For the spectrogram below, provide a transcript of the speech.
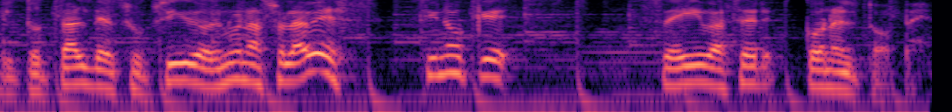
el total del subsidio en una sola vez, sino que se iba a hacer con el tope.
